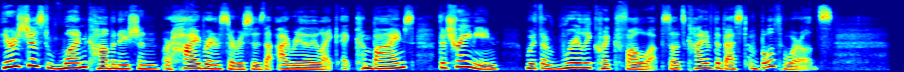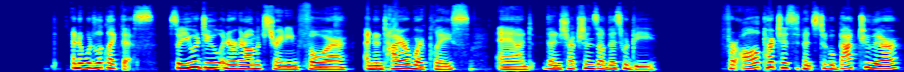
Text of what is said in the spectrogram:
Here's just one combination or hybrid of services that I really like. It combines the training with a really quick follow up. So, it's kind of the best of both worlds. And it would look like this. So, you would do an ergonomics training for an entire workplace, and the instructions of this would be for all participants to go back to their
